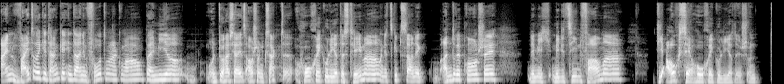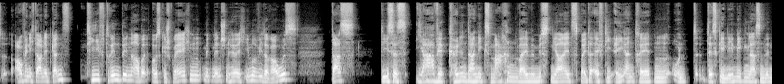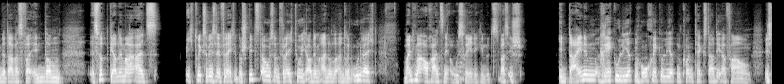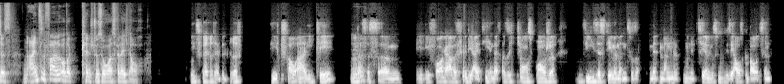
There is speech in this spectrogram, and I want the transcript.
Ein weiterer Gedanke in deinem Vortrag war bei mir, und du hast ja jetzt auch schon gesagt, äh, hochreguliertes Thema, und jetzt gibt es da eine andere Branche, nämlich Medizin Pharma, die auch sehr hoch reguliert ist. Und äh, auch wenn ich da nicht ganz tief drin bin, aber aus Gesprächen mit Menschen höre ich immer wieder raus, dass dieses, ja, wir können da nichts machen, weil wir müssten ja jetzt bei der FDA antreten und das genehmigen lassen, wenn wir da was verändern. Es wird gerne mal als, ich drücke es ein bisschen vielleicht überspitzt aus und vielleicht tue ich auch dem einen oder anderen Unrecht, manchmal auch als eine Ausrede genutzt. Was ist in deinem regulierten, hochregulierten Kontext da die Erfahrung? Ist das ein Einzelfall oder kennst du sowas vielleicht auch? uns wäre der Begriff die VAIT. Mhm. Das ist ähm, die, die Vorgabe für die IT in der Versicherungsbranche, wie Systeme miteinander kommunizieren müssen, wie sie aufgebaut sind.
